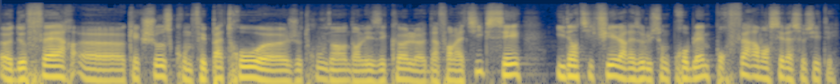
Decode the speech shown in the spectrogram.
euh, de faire euh, quelque chose qu'on ne fait pas trop, euh, je trouve, dans, dans les écoles d'informatique, c'est identifier la résolution de problèmes pour faire avancer la société.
